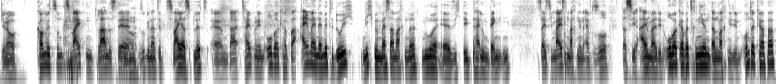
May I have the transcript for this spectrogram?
Genau. Kommen wir zum zweiten Plan, das ist der Genau. sogenannte Zweiersplit. Ähm, da teilt man den Oberkörper einmal in der Mitte durch, nicht mit dem Messer machen, ne? nur äh, sich die Teilung denken. Das heißt, die meisten machen den einfach so, dass sie einmal den Oberkörper trainieren, dann machen die den Unterkörper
